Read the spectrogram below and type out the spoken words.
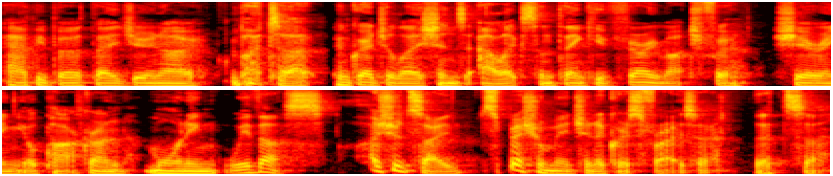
Happy birthday, Juno. But uh, congratulations, Alex, and thank you very much for sharing your parkrun morning with us. I should say, special mention to Chris Fraser. That's uh,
